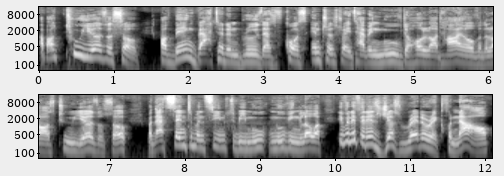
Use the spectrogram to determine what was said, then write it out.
about two years or so of being battered and bruised, as of course interest rates having moved a whole lot higher over the last two years or so. But that sentiment seems to be move, moving lower, even if it is just rhetoric for now.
